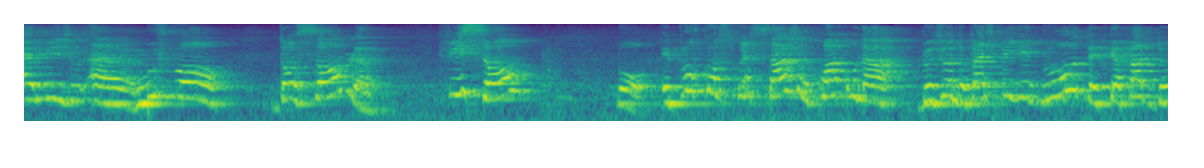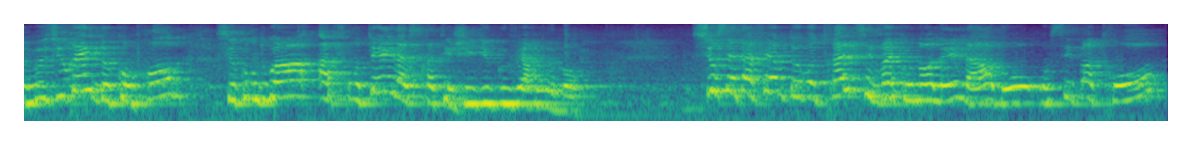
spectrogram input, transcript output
un mouvement d'ensemble puissant Bon, et pour construire ça, je crois qu'on a besoin de ne pas se payer de mots, d'être capable de mesurer, de comprendre ce qu'on doit affronter, la stratégie du gouvernement. Sur cette affaire de retraite, c'est vrai qu'on en est là, bon, on ne sait pas trop,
